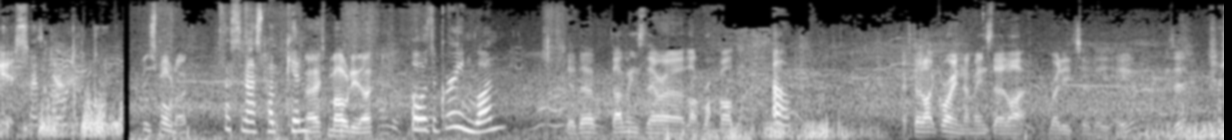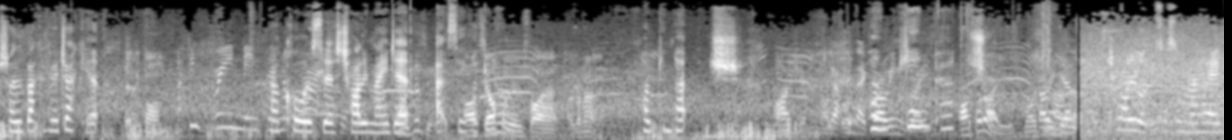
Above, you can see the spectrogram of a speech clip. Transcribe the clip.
It's so cold. Bit small though. That's a nice pumpkin. Uh, it's mouldy though. Oh, there's a green one. Yeah, that means they're uh, like rock hard. Oh, If they're like green, that means they're like ready to be eaten. Is it? shall I show the back of your jacket? Yeah, go on. I think green means they're How not cool is this? yet. Charlie made it. Oh, it? Let's Oh, I see, I can thought it was like, I don't know. Pumpkin patch. I actually think I was- Pumpkin patch. I thought I was. Why do you know that? Charlie wants this on my head.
